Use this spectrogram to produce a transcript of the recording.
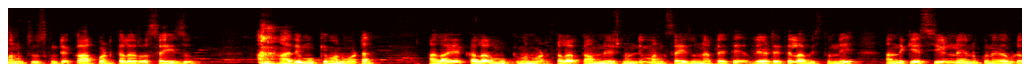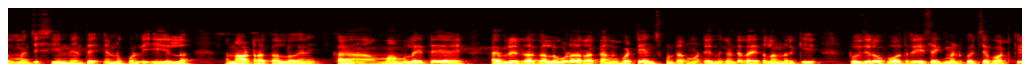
మనం చూసుకుంటే కార్పెంట్ కలరు సైజు అది ముఖ్యం అనమాట అలాగే కలర్ ముఖ్యం అనమాట కలర్ కాంబినేషన్ నుండి మనకు సైజు ఉన్నట్లయితే రేట్ అయితే లభిస్తుంది. అందుకే సీడ్ని ఎన్నుకునేటప్పుడు మంచి సీడ్ని అయితే ఎన్నుకోండి. ఏ నాట్ నాటు రకాల్లో కానీ మామూలు అయితే హైబ్రిడ్ రకాల్లో కూడా రకానికి బట్టి ఎంచుకుంటారు అనమాట ఎందుకంటే రైతులందరికీ టూ జీరో ఫోర్ త్రీ సెగ్మెంట్కి వచ్చేపాటికి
